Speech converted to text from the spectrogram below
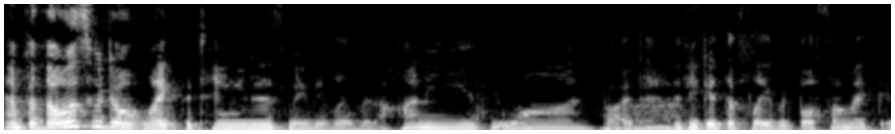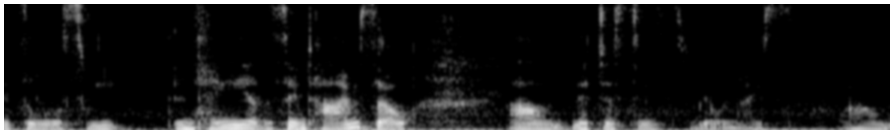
and for those who don't like the tanginess, maybe a little bit of honey if you want. But Ah. if you get the flavored balsamic, it's a little sweet and tangy at the same time. So um, it just is really nice. Um,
